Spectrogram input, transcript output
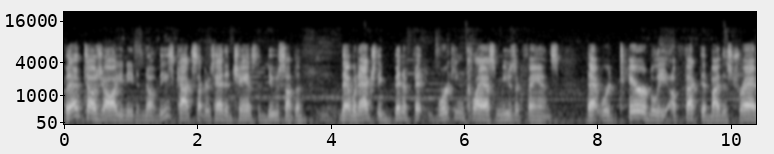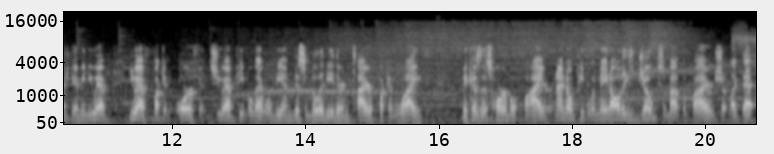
But that tells you all you need to know. These cocksuckers had a chance to do something that would actually benefit working class music fans that were terribly affected by this tragedy. I mean, you have you have fucking orphans, you have people that will be on disability their entire fucking life because of this horrible fire. And I know people have made all these jokes about the fire and shit like that,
